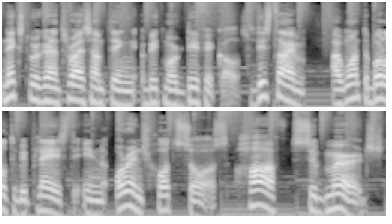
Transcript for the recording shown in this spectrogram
Next we're gonna try something a bit more difficult. So this time I want the bottle to be placed in orange hot sauce, half submerged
